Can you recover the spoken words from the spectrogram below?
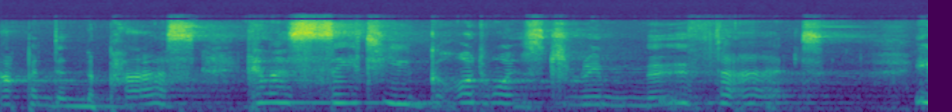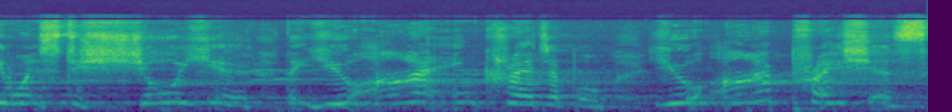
happened in the past. Can I say to you, God wants to remove that. He wants to show you that you are incredible, you are precious,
